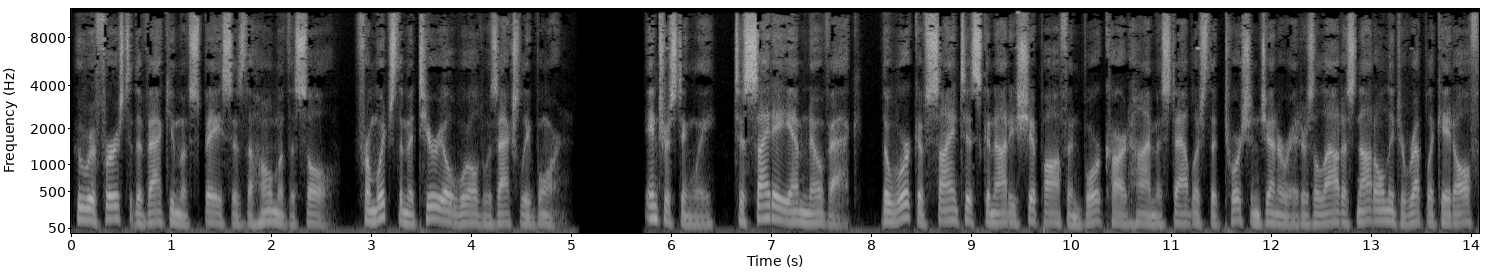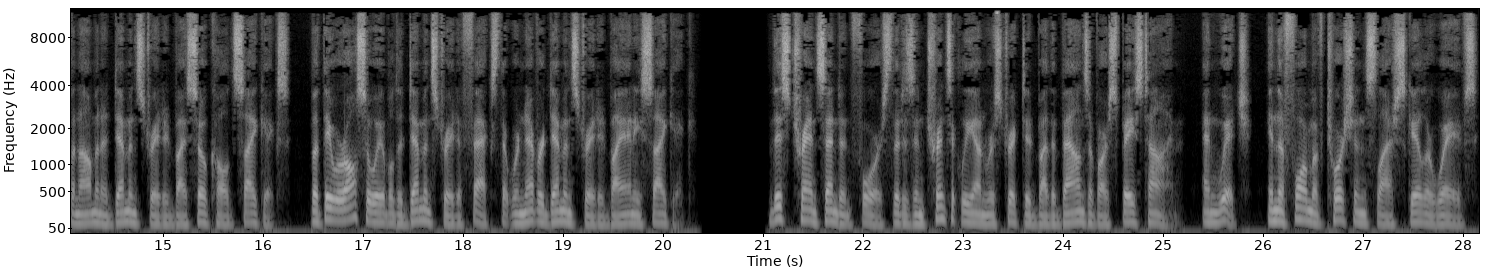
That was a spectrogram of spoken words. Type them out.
who refers to the vacuum of space as the home of the soul, from which the material world was actually born. Interestingly, to cite A.M. Novak, the work of scientists Gennady Shipov and Burkhard Heim established that torsion generators allowed us not only to replicate all phenomena demonstrated by so called psychics, but they were also able to demonstrate effects that were never demonstrated by any psychic. This transcendent force that is intrinsically unrestricted by the bounds of our space time and which, in the form of torsion slash scalar waves,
